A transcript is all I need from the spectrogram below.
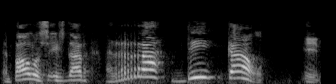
En Paulus is daar radicaal in.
